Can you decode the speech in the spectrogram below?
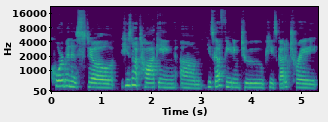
Corbin is still, he's not talking. Um, he's got a feeding tube, he's got a trach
